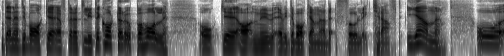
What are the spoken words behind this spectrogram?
den är tillbaka efter ett lite kortare uppehåll och eh, ja, nu är vi tillbaka med full kraft igen. Och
